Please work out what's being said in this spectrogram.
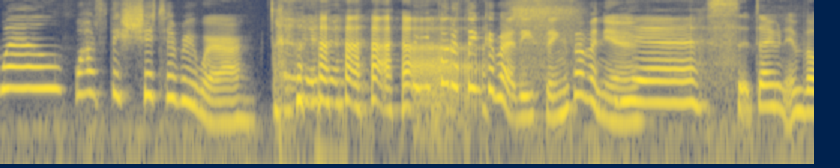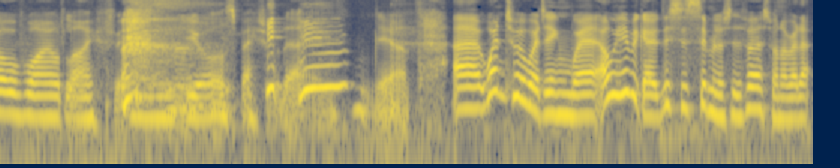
Well, Why do they shit everywhere? Well, you've got to think about these things, haven't you? Yes, don't involve wildlife in your special day. Yeah. Uh, went to a wedding where, oh, here we go. This is similar to the first one I read out.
